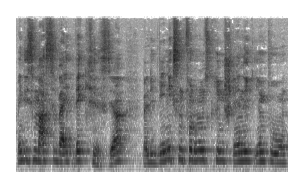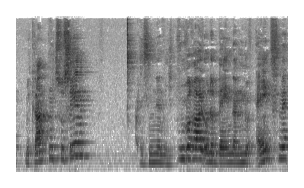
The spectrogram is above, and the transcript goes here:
wenn diese Masse weit weg ist. Ja, weil die wenigsten von uns kriegen ständig irgendwo Migranten zu sehen die sind ja nicht überall oder wenn dann nur einzelne,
